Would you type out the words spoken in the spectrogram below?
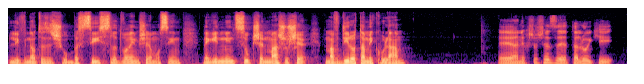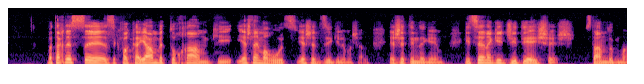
לבנות איזשהו בסיס לדברים שהם עושים, נגיד מין סוג של משהו שמבדיל אותם מכולם. אה, אני חושב שזה תלוי, כי בתכלס אה, זה כבר קיים בתוכם, כי יש להם ערוץ, יש את זיגי למשל, יש את אינדה גיים. יצא נגיד GTA 6, סתם דוגמה.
